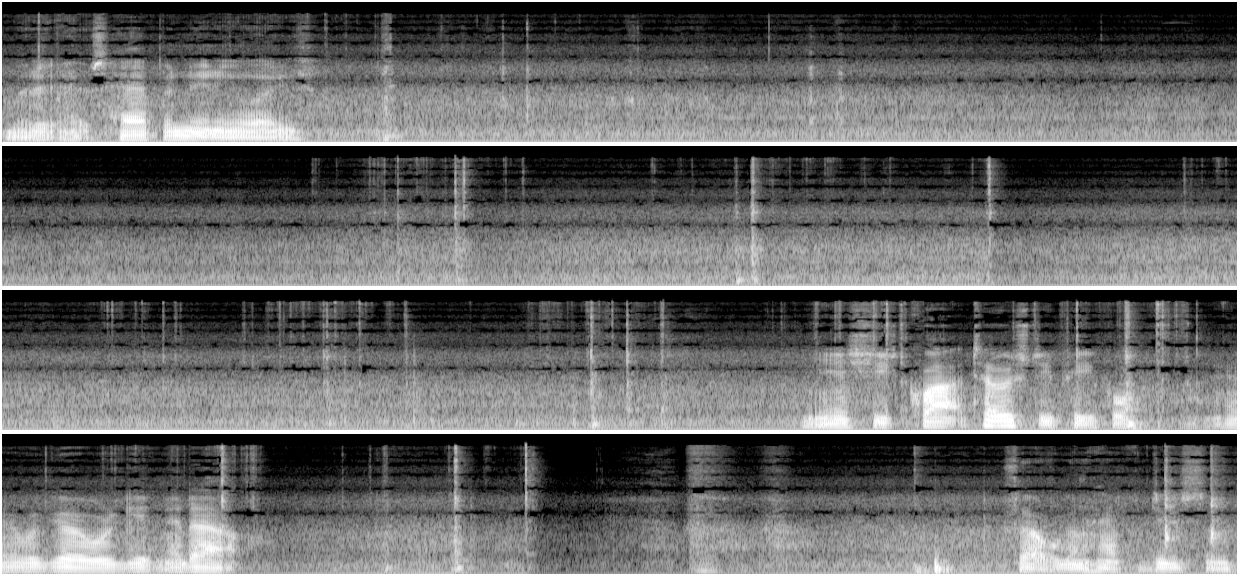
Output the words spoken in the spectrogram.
But it has happened anyways. Yeah, she's quite toasty, people. There we go, we're getting it out. So we're going to have to do some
